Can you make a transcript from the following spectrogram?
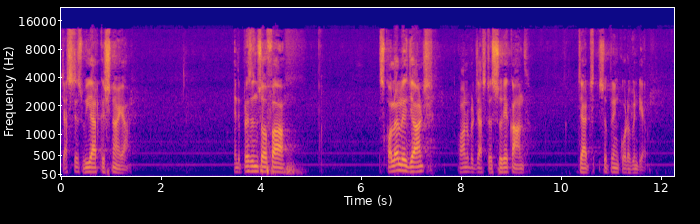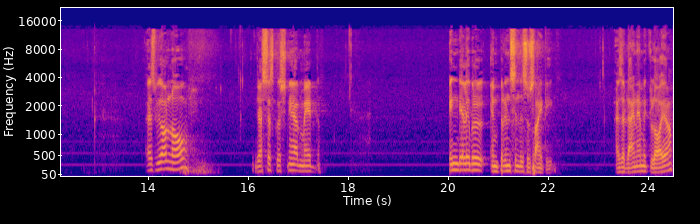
Justice V.R. Krishna Iyer, in the presence of our scholarly judge, Honorable Justice Surya Kant, Judge, Supreme Court of India. As we all know, Justice Krishna Iyer made indelible imprints in the society as a dynamic lawyer,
